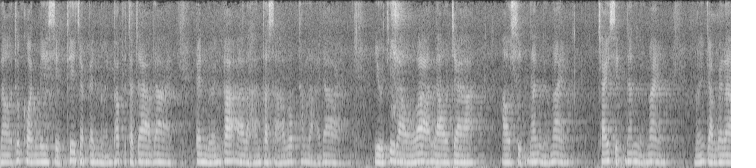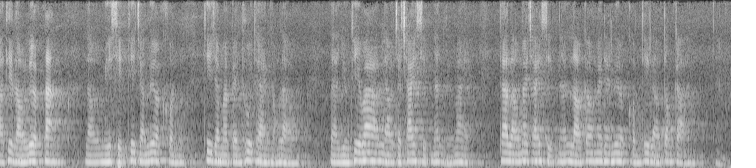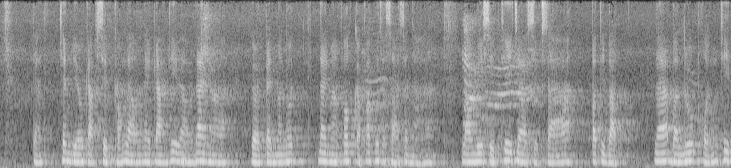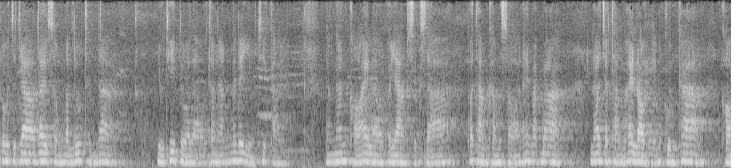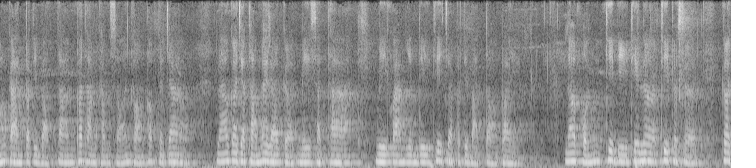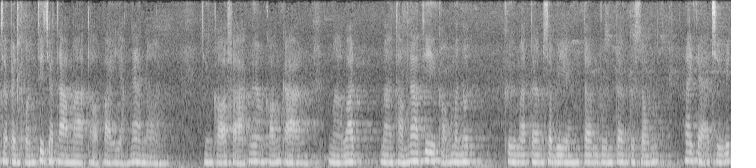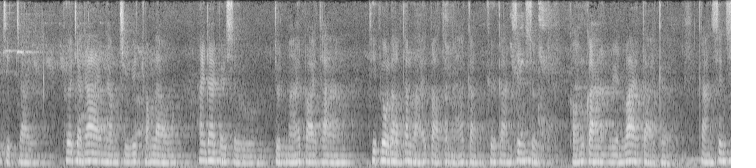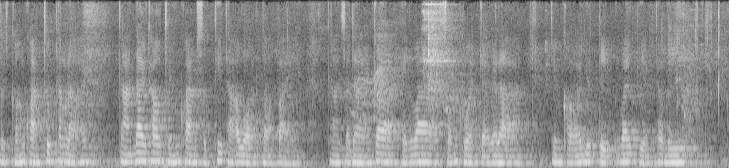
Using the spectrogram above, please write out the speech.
เราทุกคนมีสิทธิ์ที่จะเป็นเหมือนพระพุทธเจ้าได้ เป็นเหมือนพระอาหารหันตสาวกทั้งหลายได้ อยู่ที่เราว่าเราจะเอาสิทธินั้นหรือไม่ ใช้สิทธินั้นหรือไม่ เหมือนกับเวลาที่เราเลือกตั้ง เรามีสิทธิ์ที่จะเลือกคนที่จะมาเป็นผู้แทนของเรา แต่อยู่ที่ว่าเราจะใช้สิทธินั้นหรือไม่ ถ้าเราไม่ใช้สิทธินั้นเราก็ไม่ได้เลือกคนที่เราต้องการ แต่เช่นเดียวกับสิทธิ์ของเราในการที่เราได้มาเกิดเป็นมนุษย์ ได้มาพบกับพระพุทธศาสนา เรามีสิทธิ์ที่จะศึกษาปฏิบัติ และบรรลุผลที่พระพุทธเจ้าได้ทรงบรรลุถึงได้ อยู่ที่ตัวเราเท่านั้นไม่ได้อยู่ที่ใครดังนั้นขอให้เราพยายามศึกษาพระธรรมคำสอนให้มากๆแล้วจะทำให้เราเห็นคุณค่า ของการปฏิบัติตามพระธรรมคำสอนของพระพุทธเจ้า แล้วก็จะทำให้เราเกิดมีศรัทธา มีความยินดีที่จะปฏิบัติต่อไป แล้วผลที่ดีที่เลิศที่ประเสริฐ ก็จะเป็นผลที่จะตามมาต่อไปอย่างแน่นอน จึงขอฝากเรื่องของการมาวัดมาทำหน้าที่ของมนุษย์ คือมาเติมสเสบียง เติมบุญเติมกุศล ให้แก่ชีวิตจิตใจ เพื่อจะได้นำชีวิตของเรา ให้ได้ไปสู่จุดหมายปลายทาง ที่พวกเราทั้งหลายปรารถนากันคือการสิ้นสุดของการเวียนว่ายตายเกิด การสิ้นสุดของความทุกข์ทั้งหลาย การได้เข้าถึงความสุขที่ถาวรต่อไป การแสดงก็เห็นว่าสมควรแก่เวลา จึงขอยุติไว้เพียงเท่านี้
